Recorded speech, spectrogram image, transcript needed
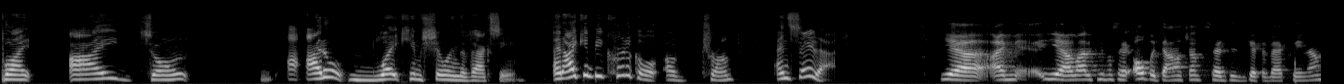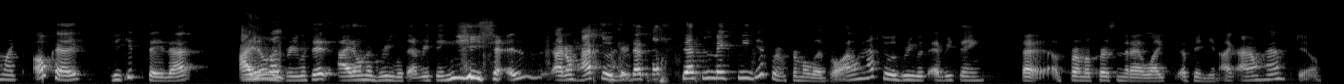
but I don't I- don't like him shilling the vaccine. And I can be critical of Trump and say that. Yeah, I'm. Yeah, a lot of people say, "Oh, but Donald Trump said to get the vaccine." I'm like, okay, he could say that. I I, don't like- agree with it. I don't agree with everything he says. I don't have to agree. That's that's what makes me different from a liberal. I don't have to agree with everything that from a person that I like's opinion. I, I don't have to.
